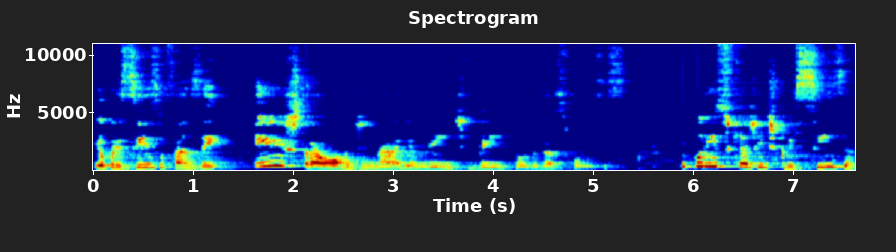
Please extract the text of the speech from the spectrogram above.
Eu preciso fazer extraordinariamente bem todas as coisas. E por isso que a gente precisa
